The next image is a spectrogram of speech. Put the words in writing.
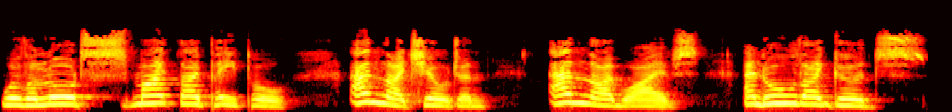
will the Lord smite thy people and thy children and thy wives and all thy goods.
